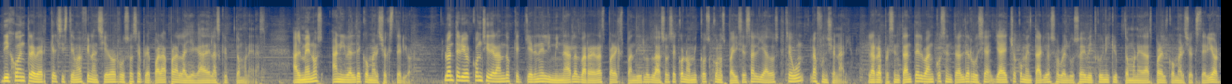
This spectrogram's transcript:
dijo entrever que el sistema financiero ruso se prepara para la llegada de las criptomonedas, al menos a nivel de comercio exterior. Lo anterior considerando que quieren eliminar las barreras para expandir los lazos económicos con los países aliados, según la funcionaria. La representante del Banco Central de Rusia ya ha hecho comentarios sobre el uso de Bitcoin y criptomonedas para el comercio exterior.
